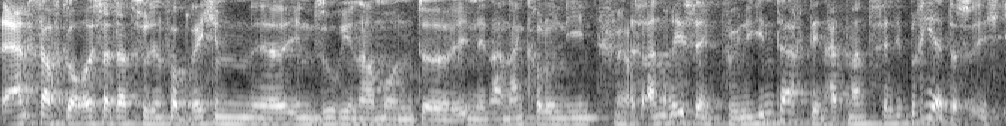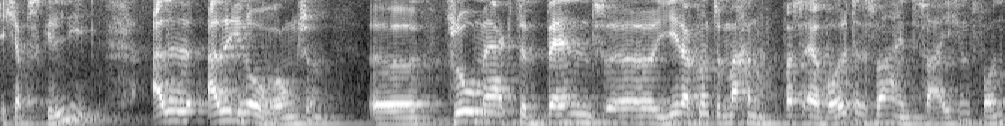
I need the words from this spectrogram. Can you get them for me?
ernsthaft geäußert hat zu den Verbrechen äh, in Surinam und äh, in den anderen Kolonien. Ja. Das andere ist der Königinnentag, den hat man zelebriert. Das, ich ich habe es geliebt. Alle, alle in Orange. Äh, Flohmärkte, Band, äh, jeder konnte machen, was er wollte. Das war ein Zeichen von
